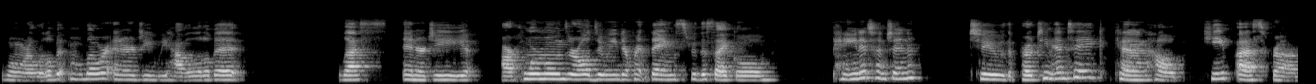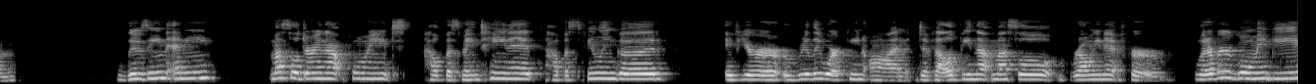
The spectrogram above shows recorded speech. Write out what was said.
when we're a little bit lower energy, we have a little bit less energy. Our hormones are all doing different things through the cycle. Paying attention to the protein intake can help keep us from losing any muscle during that point, help us maintain it, help us feeling good. If you're really working on developing that muscle, growing it for whatever your goal may be,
